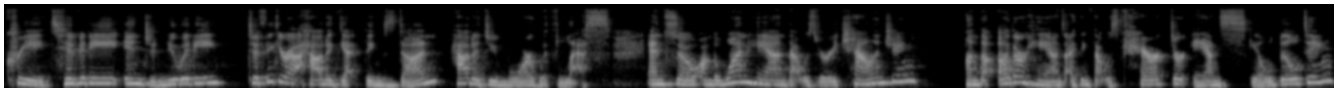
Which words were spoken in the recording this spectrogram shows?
creativity, ingenuity to figure out how to get things done, how to do more with less. And so, on the one hand, that was very challenging. On the other hand, I think that was character and skill building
